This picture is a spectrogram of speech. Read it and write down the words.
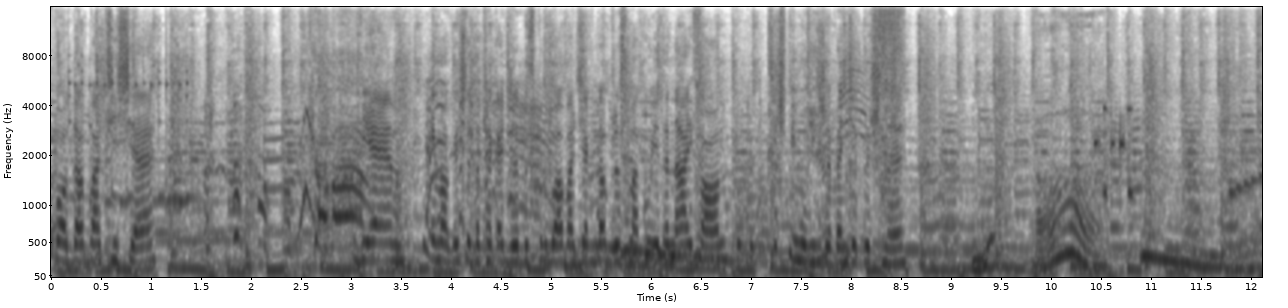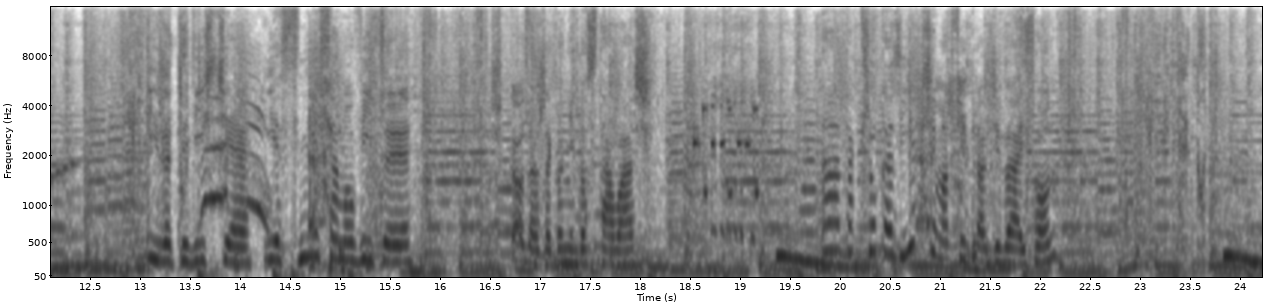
Spodoba ci się. Wiem, nie mogę się doczekać, żeby spróbować, jak dobrze smakuje ten iPhone. Coś mi mówi, że będzie pyszny. I rzeczywiście jest niesamowity. Szkoda, że go nie dostałaś. A tak przy okazji, jak się ma twój prawdziwy iPhone? Hmm,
